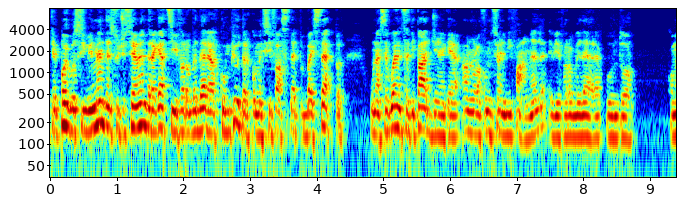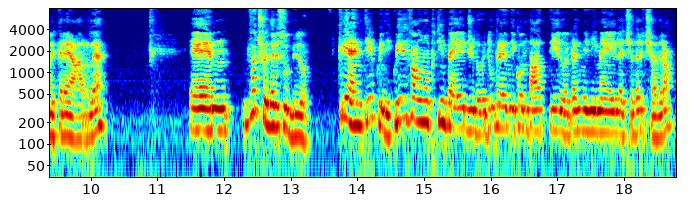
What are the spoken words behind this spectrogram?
che poi possibilmente successivamente ragazzi vi farò vedere al computer come si fa step by step una sequenza di pagine che hanno la funzione di funnel e vi farò vedere appunto come crearle. E, ehm, vi faccio vedere subito clienti, quindi qui ti fa un opt-in page dove tu prendi i contatti, dove prendi l'email, eccetera, eccetera.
